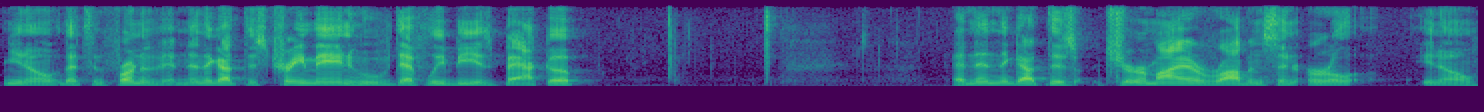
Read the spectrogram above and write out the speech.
you know that's in front of him. Then they got this Tre Mann who will definitely be his backup. And then they got this Jeremiah Robinson Earl, you know,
